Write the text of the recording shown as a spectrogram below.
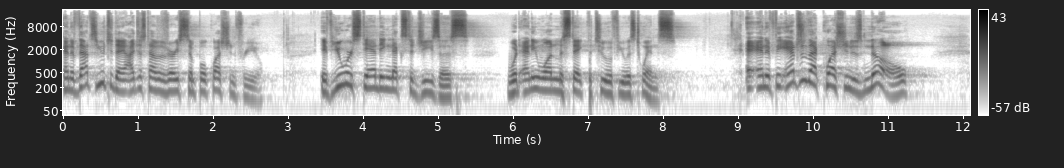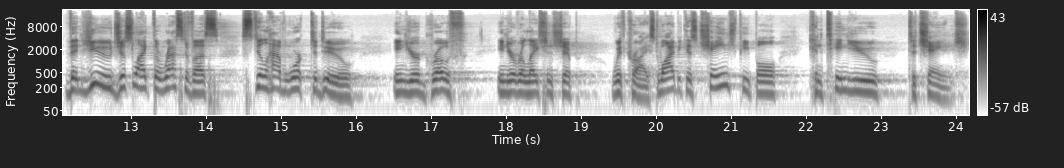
And if that's you today, I just have a very simple question for you. If you were standing next to Jesus, would anyone mistake the two of you as twins? And if the answer to that question is no, then you, just like the rest of us, still have work to do in your growth in your relationship with Christ. Why? Because changed people continue to change.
